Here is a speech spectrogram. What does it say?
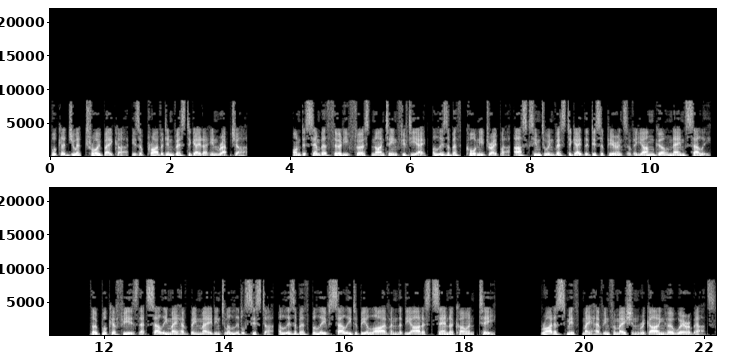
Booker DeWitt Troy Baker is a private investigator in Rapture. On December 31, 1958, Elizabeth Courtney Draper asks him to investigate the disappearance of a young girl named Sally. Though Booker fears that Sally may have been made into a little sister, Elizabeth believes Sally to be alive and that the artist Sander Cohen T. Ryder Smith may have information regarding her whereabouts.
